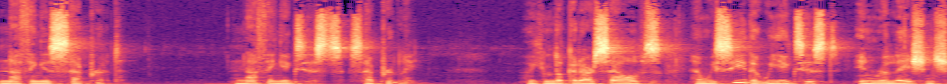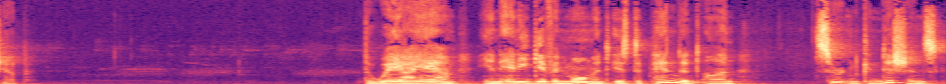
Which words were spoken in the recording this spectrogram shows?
Nothing is separate. Nothing exists separately. We can look at ourselves and we see that we exist in relationship. The way I am in any given moment is dependent on certain conditions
